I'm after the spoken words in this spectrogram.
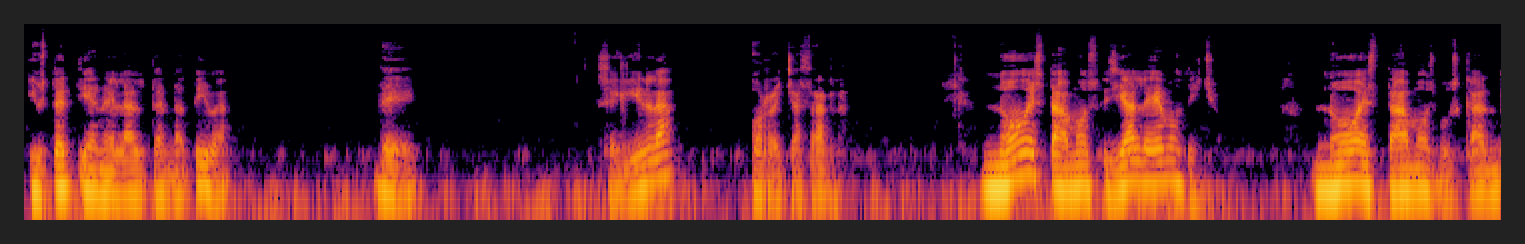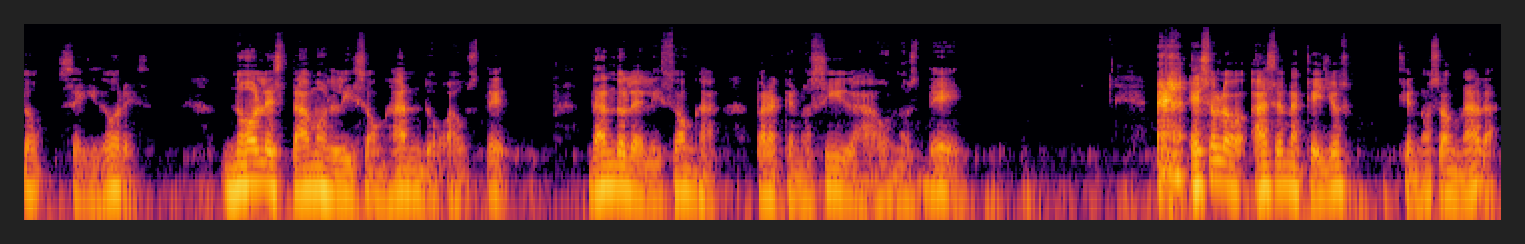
Y usted tiene la alternativa de seguirla o rechazarla. No estamos, ya le hemos dicho, no estamos buscando seguidores no le estamos lisonjando a usted, dándole lisonja para que nos siga o nos dé. Eso lo hacen aquellos que no son nada,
